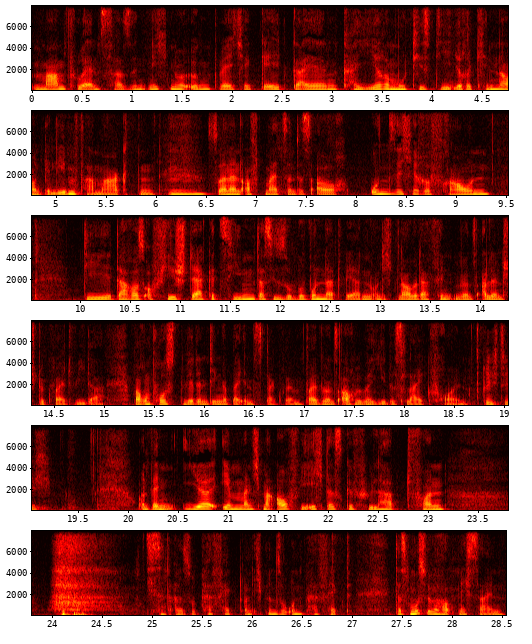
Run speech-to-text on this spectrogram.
Momfluencer sind nicht nur irgendwelche geldgeilen Karrieremutis, die ihre Kinder und ihr Leben vermarkten, mhm. sondern oftmals sind es auch unsichere Frauen, die daraus auch viel Stärke ziehen, dass sie so bewundert werden. Und ich glaube, da finden wir uns alle ein Stück weit wieder. Warum posten wir denn Dinge bei Instagram? Weil wir uns auch über jedes Like freuen. Richtig. Und wenn ihr eben manchmal auch, wie ich, das Gefühl habt von, die sind alle so perfekt und ich bin so unperfekt. Das muss überhaupt nicht sein.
